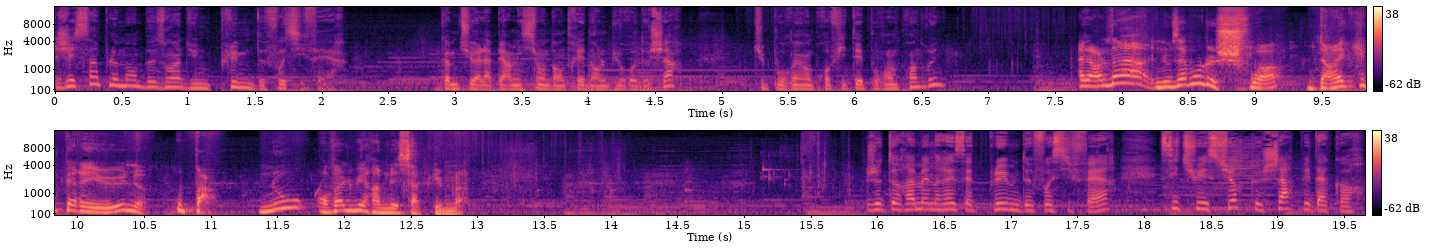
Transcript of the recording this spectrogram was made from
J'ai simplement besoin d'une plume de faucifère. Comme tu as la permission d'entrer dans le bureau de Sharp, tu pourrais en profiter pour en prendre une Alors là, nous avons le choix d'en récupérer une ou pas. Nous, on va lui ramener sa plume. Je te ramènerai cette plume de faucifère si tu es sûr que Sharp est d'accord.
